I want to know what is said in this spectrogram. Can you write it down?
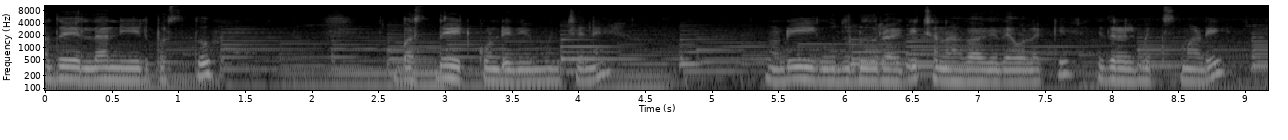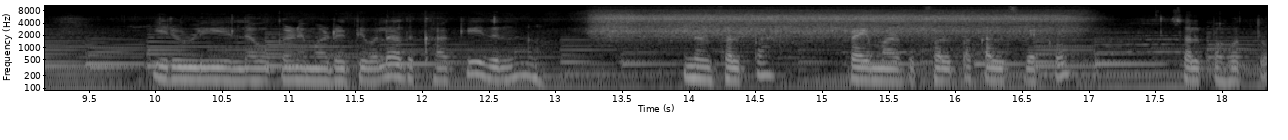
ಅದು ಎಲ್ಲ ನೀರು ಬಸ್ದು, ಬಸ್ದೇ ಇಟ್ಕೊಂಡಿದ್ದೀವಿ ಮುಂಚೆನೇ. ನೋಡಿ ಈಗ ಉದುರುದ್ರಾಗಿ ಚೆನ್ನಾಗಾಗಿದೆ ಅವಲಕ್ಕಿ. ಇದರಲ್ಲಿ ಮಿಕ್ಸ್ ಮಾಡಿ ಈರುಳ್ಳಿ ಎಲ್ಲ ಒಗ್ಗರಣೆ ಮಾಡಿರ್ತೀವಲ್ಲ ಅದಕ್ಕೆ ಹಾಕಿ ಇದನ್ನು ಇನ್ನೊಂದು ಸ್ವಲ್ಪ ಫ್ರೈ ಮಾಡಬೇಕು. ಸ್ವಲ್ಪ ಕಲಿಸ್ಬೇಕು. ಸ್ವಲ್ಪ ಹೊತ್ತು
